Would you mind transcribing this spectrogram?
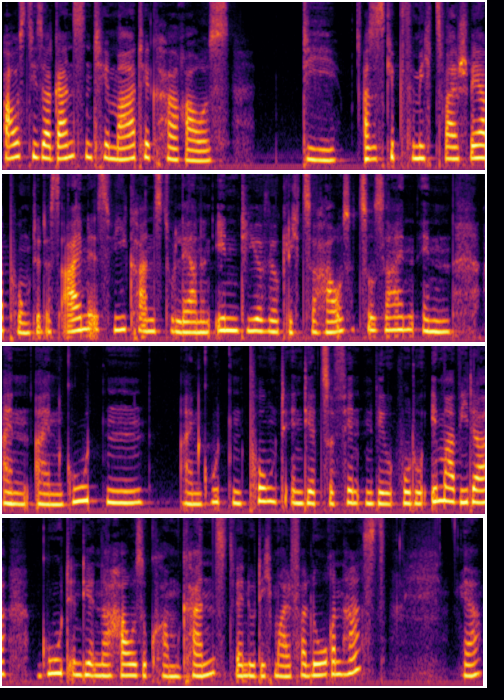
aus dieser ganzen Thematik heraus, die, also es gibt für mich zwei Schwerpunkte. Das eine ist, wie kannst du lernen, in dir wirklich zu Hause zu sein, in einen, einen guten, einen guten Punkt in dir zu finden, wo du immer wieder gut in dir nach Hause kommen kannst, wenn du dich mal verloren hast. Ja,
